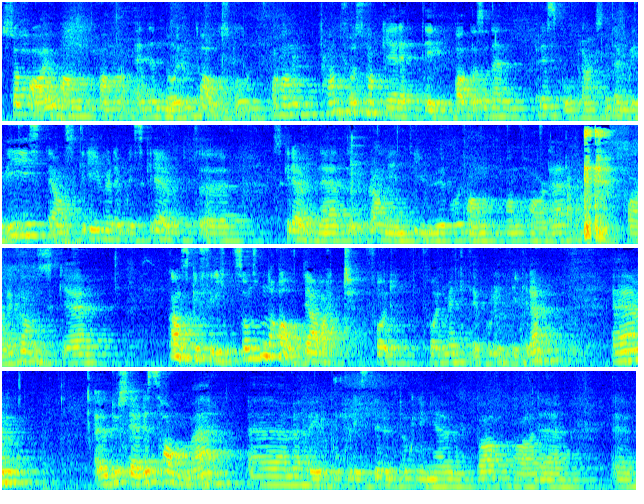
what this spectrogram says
så har jo han, han en enorm talerstol. Og han, han, får snakke rett til. Altså, den Pressekonferansen den blir vist, det han skriver, det blir skrevet, uh, skrevet ned lange intervjuer hvor han, han har, det, har det ganske ganske fritt, sånn som det alltid har vært for, for mektige politikere. Um, du ser det samme uh, med høyrepopulister rundt omkring i Europa. Du har uh, en,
